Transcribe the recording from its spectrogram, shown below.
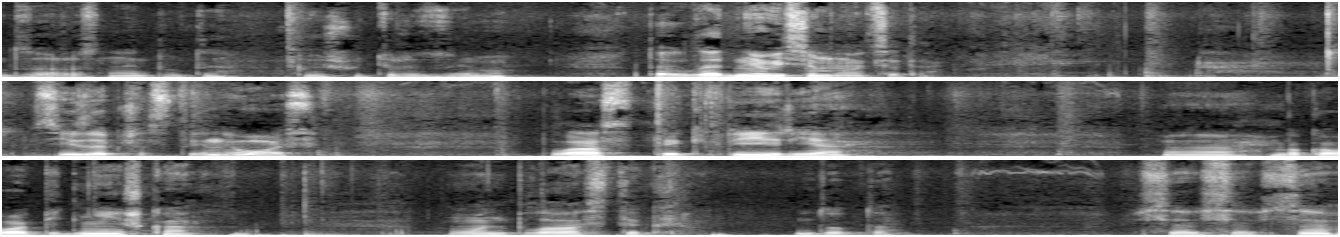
Зараз знайду де пишуть резину. Так, заднє 18. Всі запчастини ось. Пластик, пір'я, е, бокова підніжка. Вон пластик. Тобто все-все-все.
